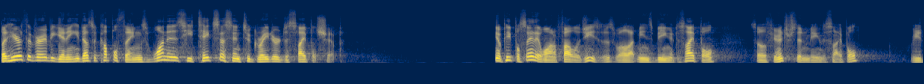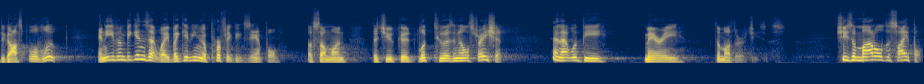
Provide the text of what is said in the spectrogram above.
But here at the very beginning, he does a couple things. One is he takes us into greater discipleship. You know, people say they want to follow Jesus. Well, that means being a disciple. So if you're interested in being a disciple, read the Gospel of Luke. And he even begins that way by giving you a perfect example of someone that you could look to as an illustration. And that would be Mary, the mother of Jesus. She's a model disciple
